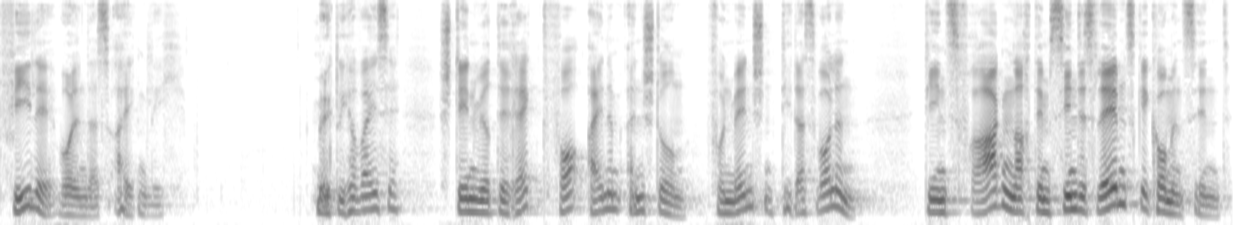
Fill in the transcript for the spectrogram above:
viele wollen das eigentlich. Möglicherweise stehen wir direkt vor einem Ansturm von Menschen, die das wollen die ins Fragen nach dem Sinn des Lebens gekommen sind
